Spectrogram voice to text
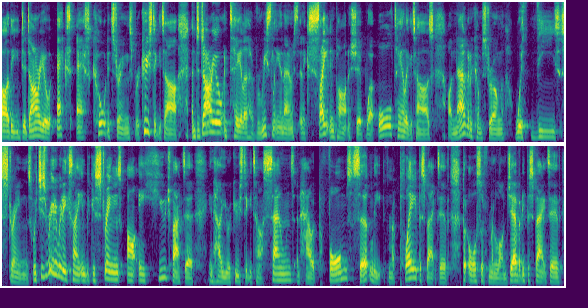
are the D'Addario XS coated strings for acoustic guitar, and D'Addario and Taylor have recently announced an exciting partnership where all Taylor guitars are now going to come strung with these strings, which is really, really exciting because strings are a huge factor in how your acoustic guitar sounds and how it performs, certainly from a play perspective, but also from a longevity perspective,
